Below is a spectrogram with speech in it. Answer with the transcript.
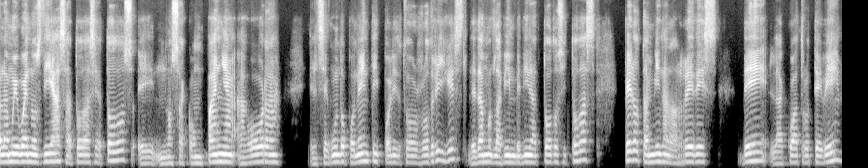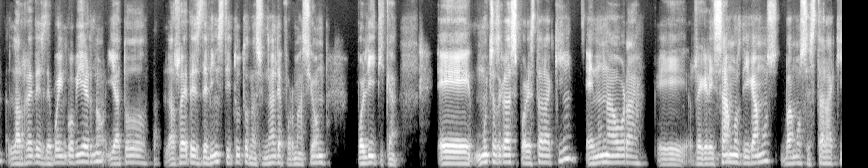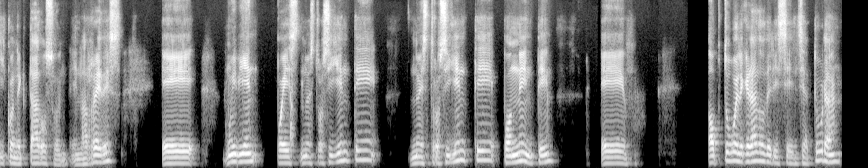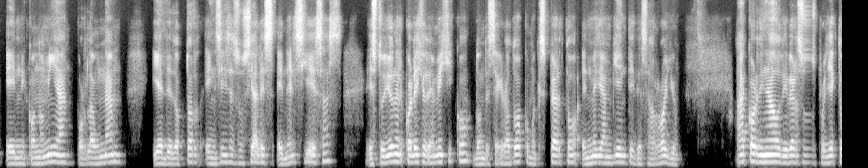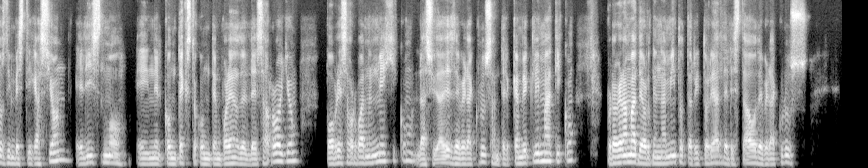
Hola, muy buenos días a todas y a todos. Eh, nos acompaña ahora el segundo ponente, Hipólito Rodríguez. Le damos la bienvenida a todos y todas, pero también a las redes de la 4TV, las redes de Buen Gobierno y a todas las redes del Instituto Nacional de Formación Política. Eh, muchas gracias por estar aquí. En una hora eh, regresamos, digamos, vamos a estar aquí conectados en, las redes. muy bien, pues nuestro siguiente, nuestro siguiente ponente eh, obtuvo el grado de licenciatura en Economía por la UNAM y el de doctor en Ciencias Sociales en el CIESAS. Estudió en el Colegio de México, donde se graduó como experto en Medio Ambiente y Desarrollo. Ha coordinado diversos proyectos de investigación, el Istmo en el contexto contemporáneo del desarrollo, Pobreza Urbana en México, las ciudades de Veracruz ante el cambio climático, Programa de Ordenamiento Territorial del Estado de Veracruz.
